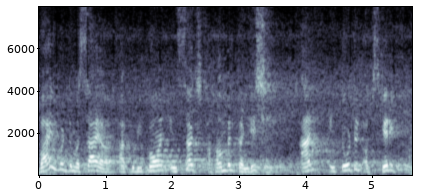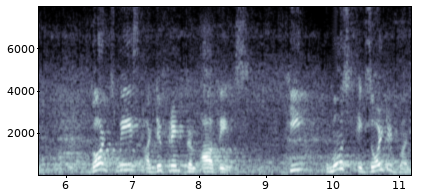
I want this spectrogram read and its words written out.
Why would the Messiah have to be born in such a humble condition and in total obscurity? God's ways are different from our ways. He, the most exalted one,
